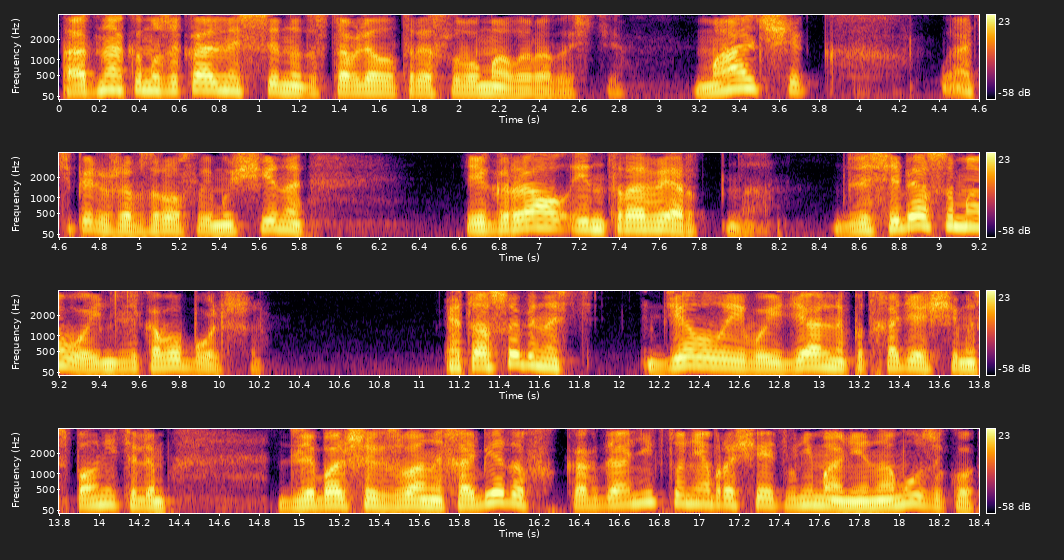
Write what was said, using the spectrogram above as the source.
Однако музыкальность сына доставляла Треслову мало радости. Мальчик, а теперь уже взрослый мужчина, играл интровертно, для себя самого и ни для кого больше. Эта особенность делала его идеально подходящим исполнителем для больших званых обедов, когда никто не обращает внимания на музыку,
